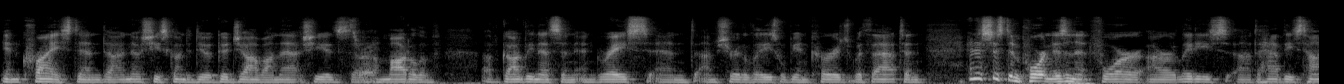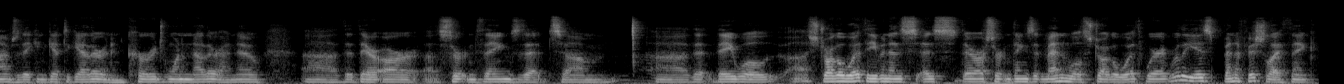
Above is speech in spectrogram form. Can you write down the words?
in Christ, and uh, I know she's going to do a good job on that. She is uh, right. a model of of godliness and, and grace, and I'm sure the ladies will be encouraged with that. And and it's just important, isn't it, for our ladies uh, to have these times where they can get together and encourage one another. I know uh, that there are uh, certain things that. Um, uh, that they will uh, struggle with, even as, as there are certain things that men will struggle with, where it really is beneficial, I think,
